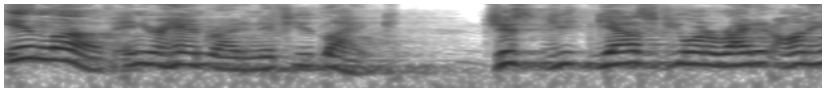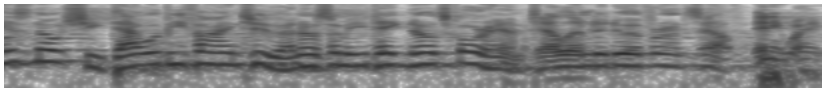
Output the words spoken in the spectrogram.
in love in your handwriting if you'd like. Just, yes, if you want to write it on his note sheet, that would be fine too. I know some of you take notes for him. Tell him to do it for himself. Anyway,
